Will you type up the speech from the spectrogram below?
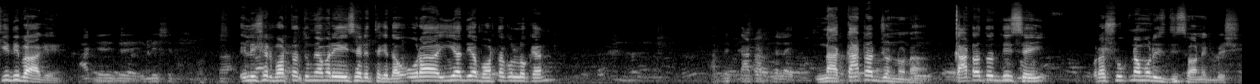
কি দিবা আগে? ইলিশের ভর্তা। তুমি আমার এই সাইডের থেকে দাও। ওরা ইয়া দিয়া ভর্তা করল কেন? আপনি কাটা ফেলাই দিন। না কাটার জন্য না। কাটা তো দিছেই। ওরা শুকনা মরিচ দিছে অনেক বেশি।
